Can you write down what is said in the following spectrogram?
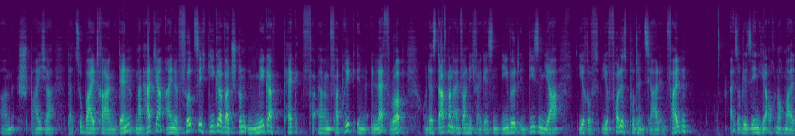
ähm, Speicher dazu beitragen. Denn man hat ja eine 40 Gigawattstunden Megapack-Fabrik ähm, in Lathrop und das darf man einfach nicht vergessen. Die wird in diesem Jahr ihre, ihr volles Potenzial entfalten. Also wir sehen hier auch nochmal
